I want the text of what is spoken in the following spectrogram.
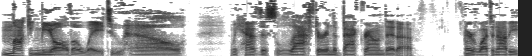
mocking me all the way to hell. We have this laughter in the background that uh, Irv Watanabe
